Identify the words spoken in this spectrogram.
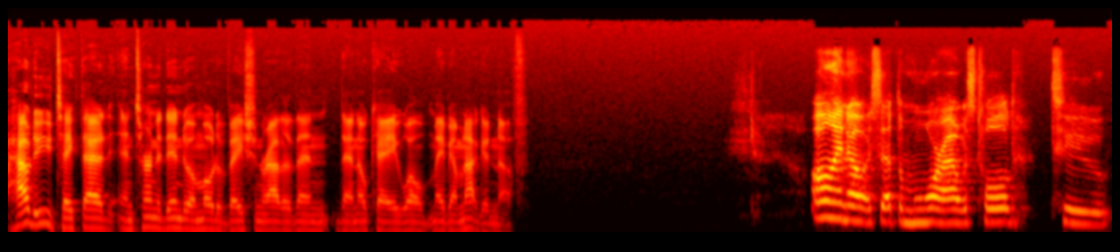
how do you take that and turn it into a motivation rather than, than, okay, well, maybe I'm not good enough? All I know is that the more I was told to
